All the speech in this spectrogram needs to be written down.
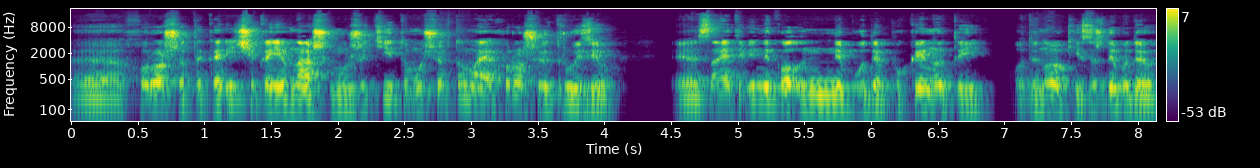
е, хороша така річ, яка є в нашому житті, тому що хто має хороших друзів, Знаєте, він ніколи не буде покинутий, одинокий, завжди буде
